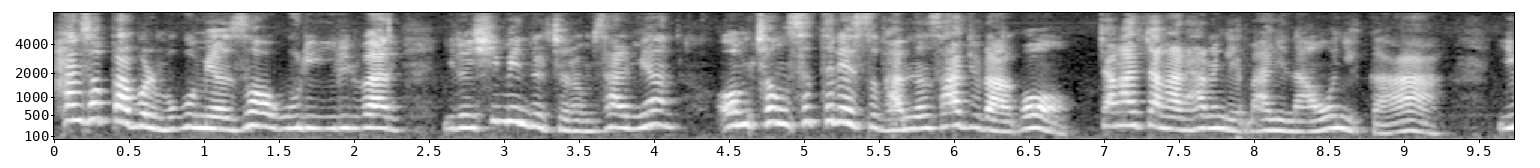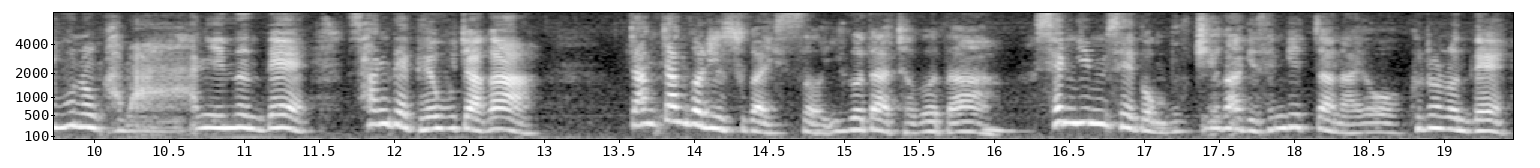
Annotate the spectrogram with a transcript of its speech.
한솥밥을 먹으면서 우리 일반 이런 시민들처럼 살면 엄청 스트레스 받는 사주라고 짱알짱알 하는 게 많이 나오니까 이분은 가만히 있는데 상대 배우자가 짱짱거릴 수가 있어. 이거다 저거다. 생김새도 묵직하게 생겼잖아요. 그러는데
